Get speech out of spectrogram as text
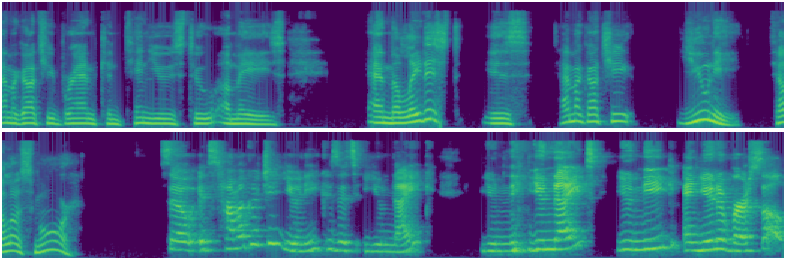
Tamagotchi brand continues to amaze. And the latest is Tamagotchi Uni. Tell us more. So it's Tamagotchi Uni because it's unique, uni- unite, unique, and universal.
